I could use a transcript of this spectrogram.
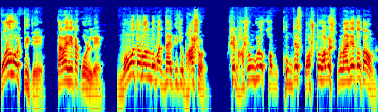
পরবর্তীতে তারা যেটা করলেন, মমতা বন্দ্যোপাধ্যায়ের কিছু ভাষণ, সে ভাষণগুলো খুব যে স্পষ্টভাবে শোনা যেত তাও না।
